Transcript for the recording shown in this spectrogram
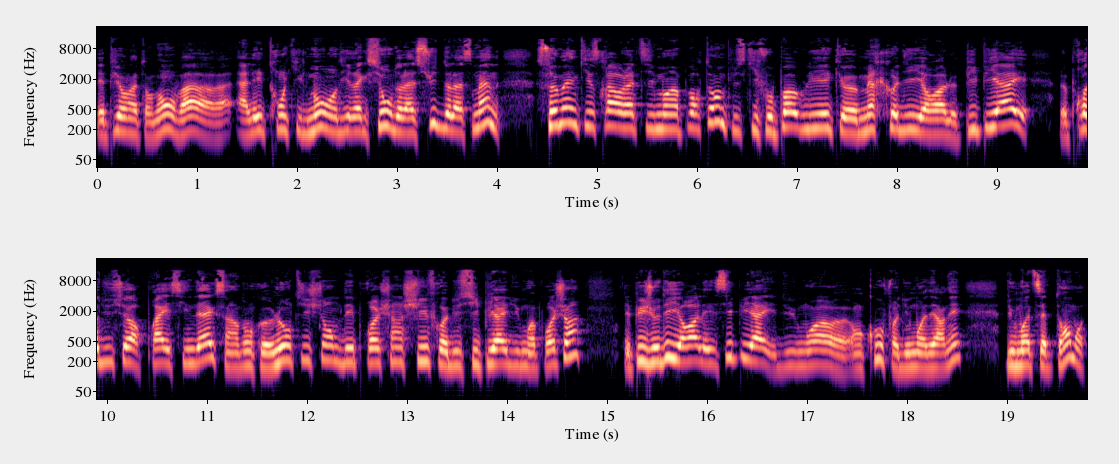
Et puis en attendant, on va euh, aller tranquillement en direction de la suite de la semaine. Semaine qui sera relativement importante puisqu'il faut pas oublier que mercredi, il y aura le PPI, le Producer Price Index, hein, donc euh, l'antichambre des prochains chiffres du CPI du mois prochain. Et puis jeudi, il y aura les CPI du mois euh, en cours, enfin du mois dernier, du mois de septembre.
